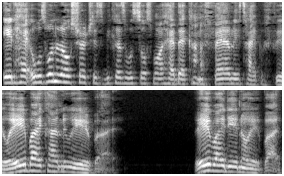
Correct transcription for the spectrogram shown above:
It had it was one of those churches because it was so small, it had that kind of family type of feel. Everybody kind of knew everybody. Everybody didn't know everybody.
